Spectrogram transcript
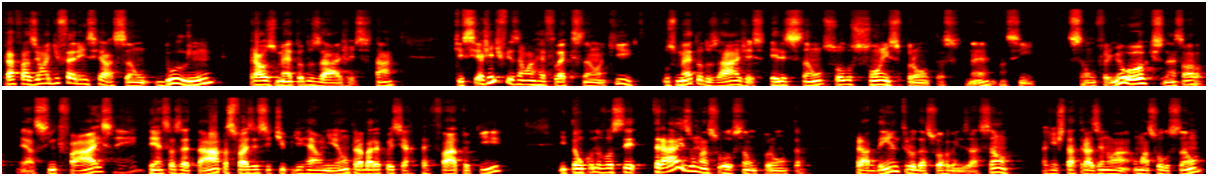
para fazer uma diferenciação do Lean para os métodos ágeis, tá? Que se a gente fizer uma reflexão aqui, os métodos ágeis, eles são soluções prontas, né? Assim, são frameworks, né? Só, é assim que faz, Sim. tem essas etapas, faz esse tipo de reunião, trabalha com esse artefato aqui. Então, quando você traz uma solução pronta para dentro da sua organização, a gente está trazendo uma, uma solução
